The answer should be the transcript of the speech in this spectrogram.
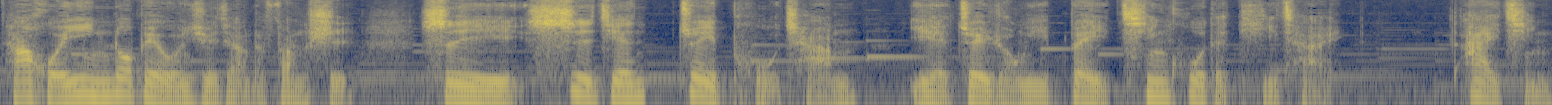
他回应诺贝尔文学奖的方式，是以世间最普常也最容易被轻忽的题材——爱情，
